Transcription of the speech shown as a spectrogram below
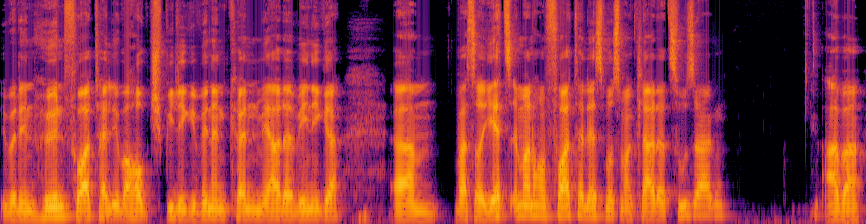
über den Höhenvorteil überhaupt Spiele gewinnen können, mehr oder weniger. Ähm, was auch jetzt immer noch ein Vorteil ist, muss man klar dazu sagen. Aber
